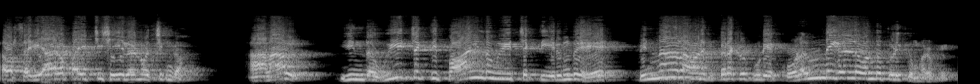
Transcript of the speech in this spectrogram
அவர் சரியாக பயிற்சி செய்யலன்னு வச்சுங்க ஆனால் இந்த உயிர் சக்தி பாய்ந்த உயிர் சக்தி இருந்து பின்னால் அவனுக்கு பிறக்கக்கூடிய குழந்தைகள்ல வந்து துளிக்கும் மறுபடியும்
